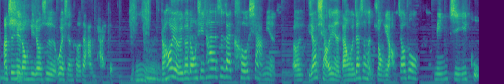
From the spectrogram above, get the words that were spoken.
那这些东西就是卫生科在安排的。嗯，然后有一个东西，它是在科下面，呃，比较小一点的单位，但是很重要，叫做民籍股，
